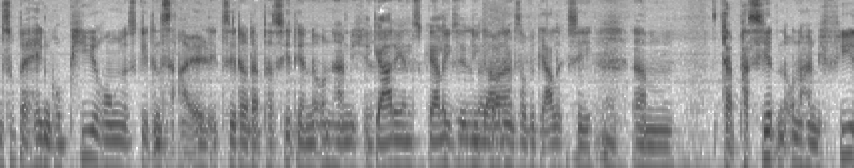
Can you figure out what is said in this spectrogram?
Superheldengruppierungen. Es geht ins All etc. Da passiert ja eine unheimliche. Die Guardians Galaxy. Die, die Guardians of the Galaxy. Mhm. Ähm, Mm. Da passiert unheimlich viel.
